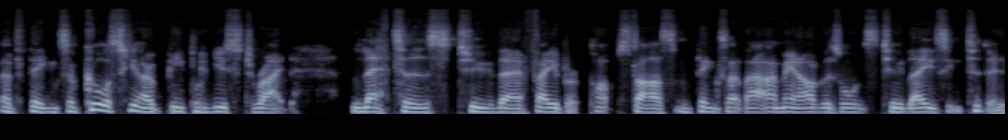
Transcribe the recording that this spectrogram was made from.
of things. Of course, you know, people used to write letters to their favorite pop stars and things like that. I mean, I was always too lazy to do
